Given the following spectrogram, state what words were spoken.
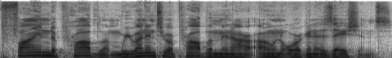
find a problem, we run into a problem in our own organizations,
